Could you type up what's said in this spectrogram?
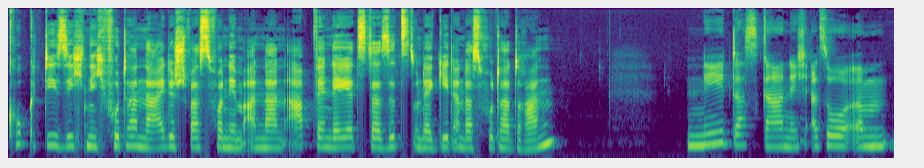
Guckt die sich nicht futterneidisch was von dem anderen ab, wenn der jetzt da sitzt und er geht an das Futter dran? Nee, das gar nicht. Also, ähm,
